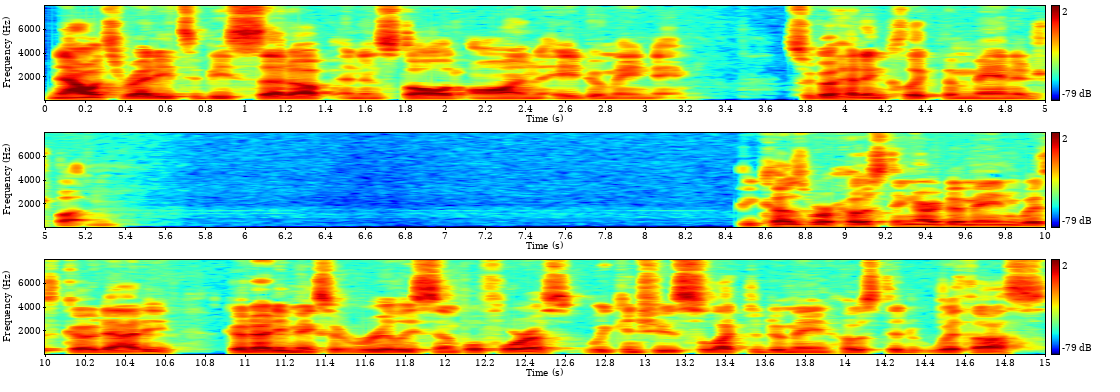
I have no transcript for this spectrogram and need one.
Now it's ready to be set up and installed on a domain name. So go ahead and click the Manage button. Because we're hosting our domain with GoDaddy, GoDaddy makes it really simple for us. We can choose select a domain hosted with us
